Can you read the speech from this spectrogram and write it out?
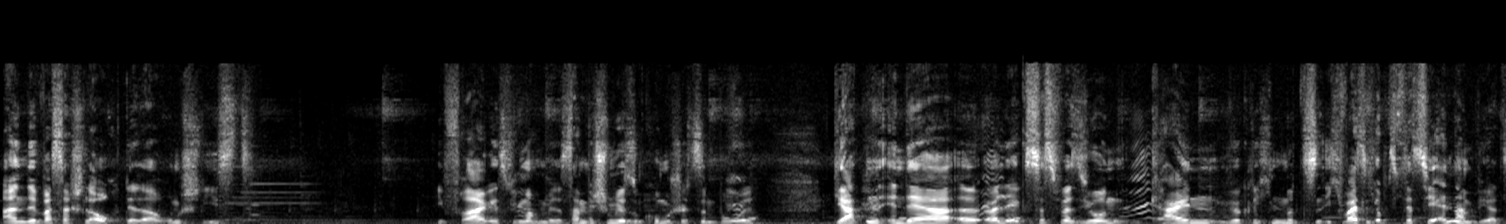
an den Wasserschlauch, der da rumschließt. Die Frage ist, wie machen wir das? Haben wir schon wieder so ein komisches Symbol. Die hatten in der äh, Early Access Version keinen wirklichen Nutzen. Ich weiß nicht, ob sich das hier ändern wird.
